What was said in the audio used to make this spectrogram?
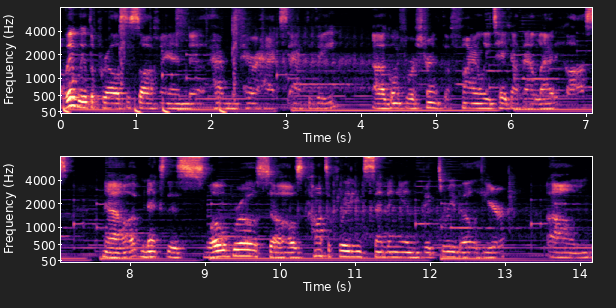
I was able to get the paralysis off and uh, having the Parahax activate, uh, going for a strength to finally take out that Latios. Now, up next is Slowbro. So I was contemplating sending in Victreebel here. Um,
